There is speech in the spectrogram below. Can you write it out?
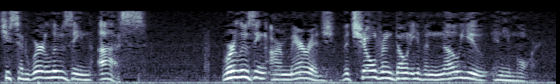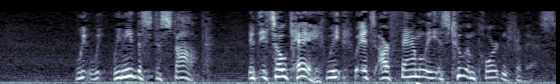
She said, We're losing us. We're losing our marriage. The children don't even know you anymore. We, we, we need this to stop. It, it's okay. We, it's, our family is too important for this.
